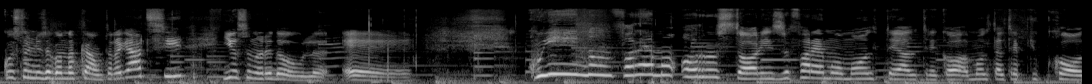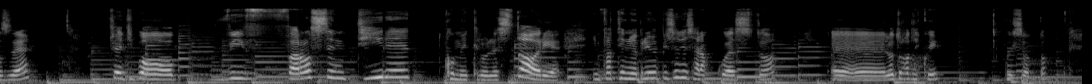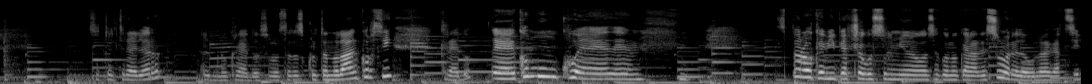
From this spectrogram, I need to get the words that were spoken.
questo è il mio secondo account, ragazzi. Io sono Redowl e qui non faremo horror stories, faremo molte altre, co- molte altre più cose. Cioè, tipo, vi farò sentire come creo le storie. Infatti, il mio primo episodio sarà questo. Eh, lo trovate qui, qui sotto, sotto il trailer. Almeno credo, se lo state ascoltando da Anchor, sì, credo. Eh, comunque. Eh, Spero che vi piaccia questo il mio secondo canale. Sono Redowl, ragazzi.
